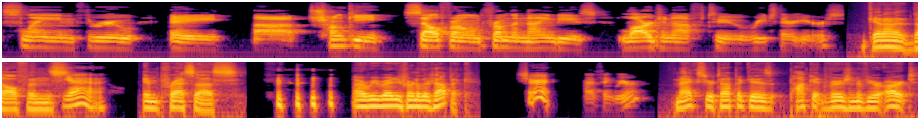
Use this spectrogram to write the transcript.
slain through a uh, chunky cell phone from the 90s large enough to reach their ears. Get on it, dolphins. Yeah, Impress us. Are we ready for another topic? sure. I think we are. Max, your topic is pocket version of your art.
